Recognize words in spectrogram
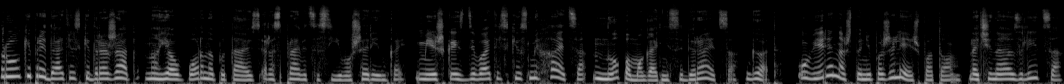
Руки предательски дрожат, но я упорно пытаюсь расправиться с его ширинкой. Мишка издевательски усмехается, но помогать не собирается. Гад. Уверена, что не пожалеешь потом. Начинаю злиться.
